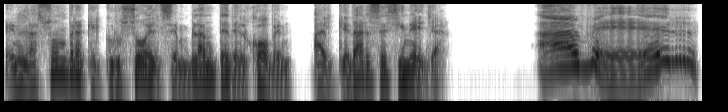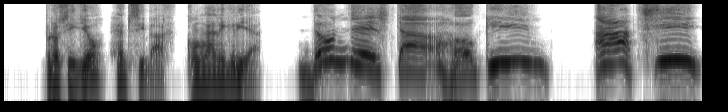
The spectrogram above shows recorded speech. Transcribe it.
en la sombra que cruzó el semblante del joven al quedarse sin ella. A ver, prosiguió Hepzibah con alegría. ¿Dónde está Hockey? Ah, sí,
